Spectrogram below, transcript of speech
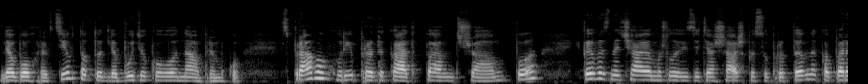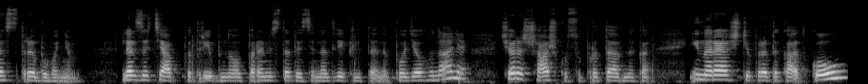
для обох гравців, тобто для будь-якого напрямку. Справа вгорі предикат Pam Jump, який визначає можливість взяття шашки супротивника перестрибуванням. Для взяття потрібно переміститися на дві клітини по діагоналі через шашку супротивника. І нарешті предикат Goal.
